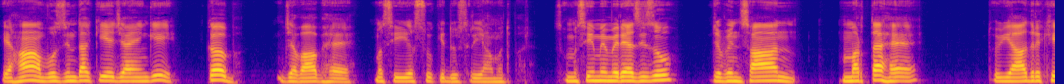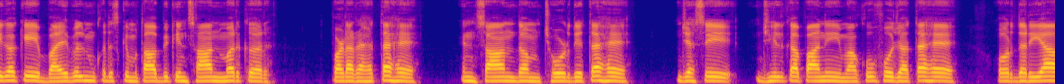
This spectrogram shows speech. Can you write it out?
کہ ہاں وہ زندہ کیے جائیں گے۔ کب جواب ہے مسیح یسو کی دوسری آمد پر؟ سو مسیح میں میرے عزیزو، جب انسان مرتا ہے تو یاد رکھیے گا کہ بائبل مقدس کے مطابق انسان مر کر پڑا رہتا ہے، انسان دم چھوڑ دیتا ہے، جیسے جھیل کا پانی معقوف ہو جاتا ہے اور دریا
